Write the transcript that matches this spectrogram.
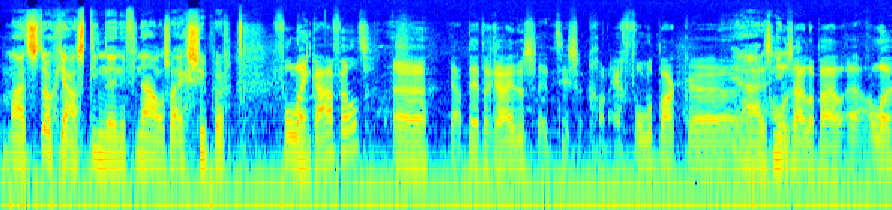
Maar het is toch, ja, als tiende in de finale is wel echt super. Vol NK-veld. Eh, ja, 30 rijders. Het is gewoon echt volle bak. eh, Ja, dat is alle, niet- zeilen bij, eh, alle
